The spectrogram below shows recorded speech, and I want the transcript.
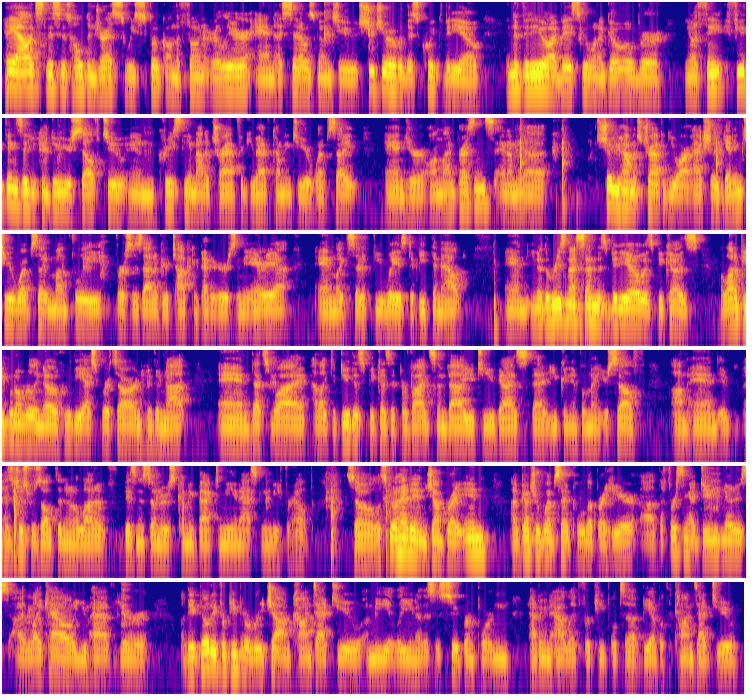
Hey Alex, this is Holden Dress. We spoke on the phone earlier and I said I was going to shoot you over this quick video. In the video, I basically want to go over you know, a few things that you can do yourself to increase the amount of traffic you have coming to your website and your online presence. And I'm going to show you how much traffic you are actually getting to your website monthly versus that of your top competitors in the area. And like I said, a few ways to beat them out. And you know, the reason I send this video is because a lot of people don't really know who the experts are and who they're not. And that's why I like to do this because it provides some value to you guys that you can implement yourself. Um, and it has just resulted in a lot of business owners coming back to me and asking me for help. So let's go ahead and jump right in. I've got your website pulled up right here. Uh, the first thing I do notice, I like how you have your uh, the ability for people to reach out and contact you immediately. You know, this is super important having an outlet for people to be able to contact you.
